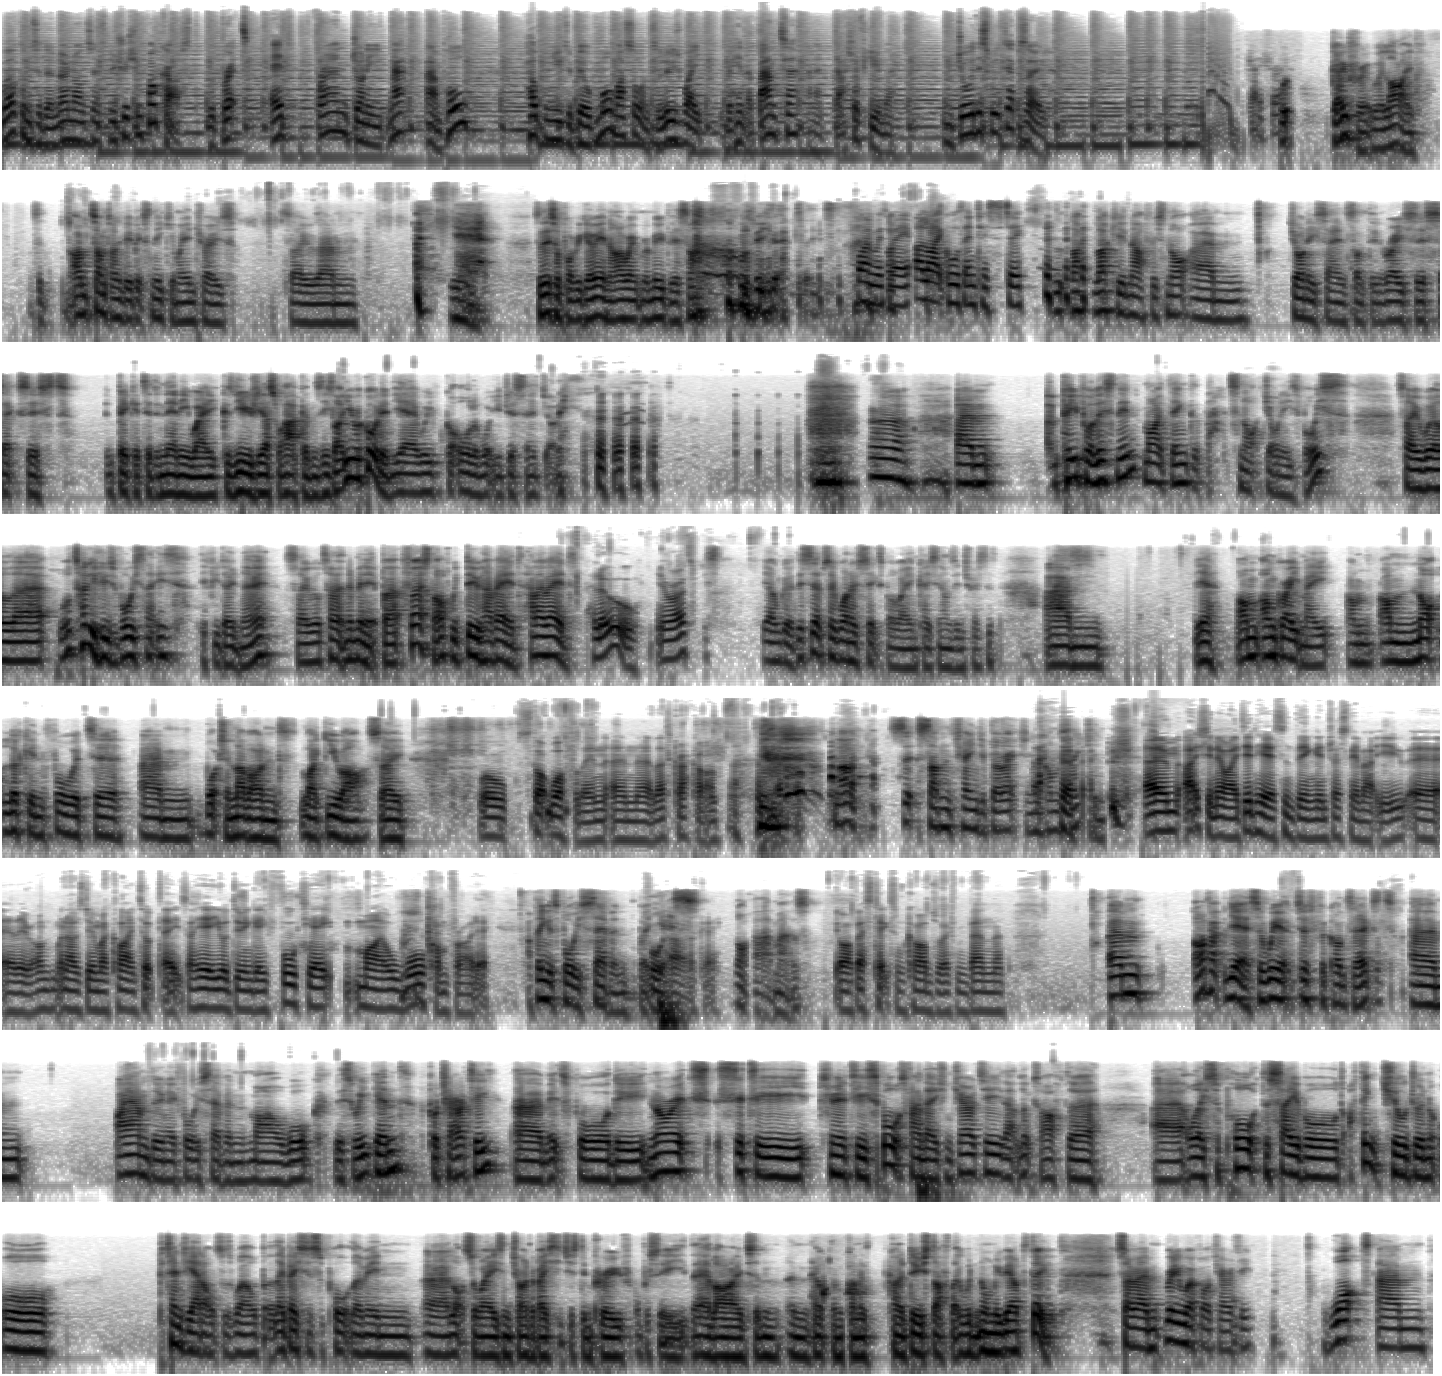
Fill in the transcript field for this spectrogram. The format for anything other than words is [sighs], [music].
Welcome to the No Nonsense Nutrition Podcast with Brett, Ed, Fran, Johnny, Matt, and Paul, helping you to build more muscle and to lose weight with a hint of banter and a dash of humour. Enjoy this week's episode. Go for it. Go for it. We're live. So I'm sometimes be a bit sneaky in my intros. So um, [laughs] yeah. So this will probably go in. I won't remove this. [laughs] I'll leave it. It's- Fine with me. I like authenticity. lu- lucky enough, it's not um, Johnny saying something racist, sexist, bigoted in any way. Because usually that's what happens. He's like, "You recorded? Yeah, we've got all of what you just said, Johnny." [laughs] Uh, um, people listening might think that that's not Johnny's voice. So we'll uh, we'll tell you whose voice that is if you don't know it. So we'll tell it in a minute. But first off, we do have Ed. Hello, Ed. Hello, you alright? Yeah, I'm good. This is episode 106, by the way, in case anyone's interested. Um, yeah, I'm I'm great, mate. I'm I'm not looking forward to um, watching Love Island like you are. So, Well, stop waffling and uh, let's crack on. oh, [laughs] [laughs] s- sudden change of direction in conversation. [laughs] um, actually, no, I did hear something interesting about you uh, earlier on when I was doing my client updates. I hear you're doing a 48 mile walk on Friday. I think it's 47, but Four- yes, oh, okay. not that matters. Oh, I best take some carbs away from Ben then. Um, I've yeah. So we're just for context. Um, I am doing a 47 mile walk this weekend for charity. Um, it's for the Norwich City Community Sports Foundation charity that looks after uh, or they support disabled, I think children or potentially adults as well, but they basically support them in uh, lots of ways and trying to basically just improve, obviously, their lives and, and help them kind of kind of do stuff they wouldn't normally be able to do. So, um, really worthwhile charity. What um,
